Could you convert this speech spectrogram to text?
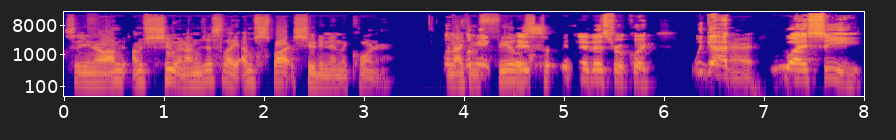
So you know, I'm I'm shooting. I'm just like I'm spot shooting in the corner, and Let- I can me feel. say- So, Let me say this real quick. We got all right. UIC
